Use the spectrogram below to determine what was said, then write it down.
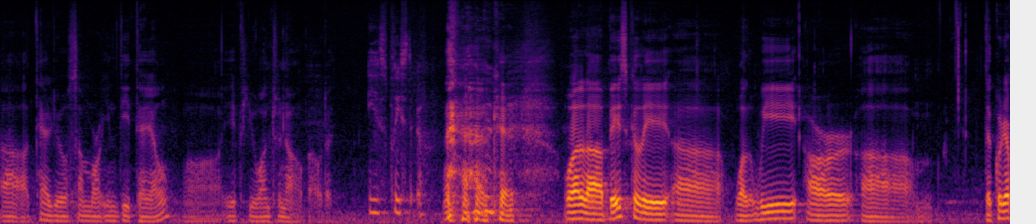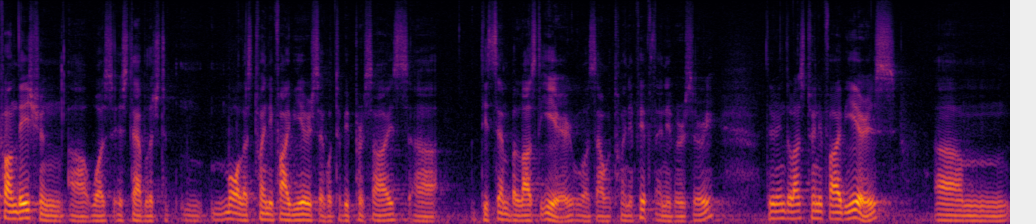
uh, tell you some more in detail uh, if you want to know about it. Yes, please do. okay. Well, uh, basically, uh, well, we are um, the Korea Foundation uh, was established more or less 25 years ago, to be precise. Uh, December last year was our 25th anniversary. During the last 25 years, um,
